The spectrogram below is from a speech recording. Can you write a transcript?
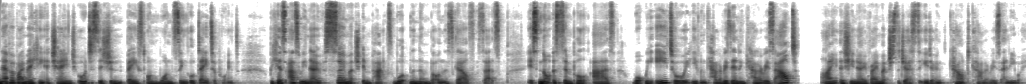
never by making a change or decision based on one single data point. Because as we know, so much impacts what the number on the scales says. It's not as simple as what we eat or even calories in and calories out. I, as you know, very much suggest that you don't count calories anyway.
